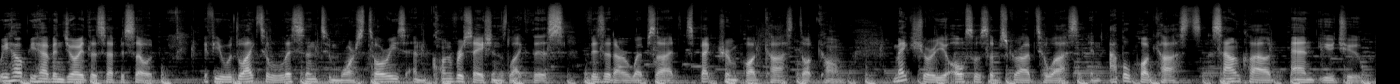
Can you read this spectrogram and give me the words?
We hope you have enjoyed this episode. If you would like to listen to more stories and conversations like this, visit our website, spektrumpodcast.com. Make sure you also subscribe to us in Apple Podcasts, SoundCloud, and YouTube.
